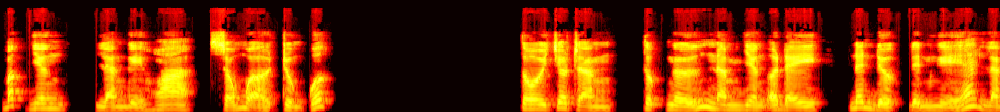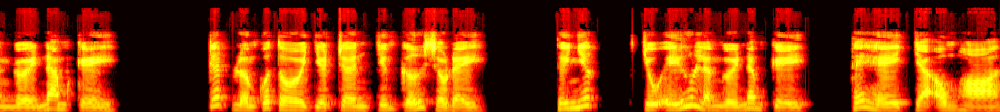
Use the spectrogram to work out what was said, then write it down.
Bắc Nhân là người Hoa sống ở Trung Quốc. Tôi cho rằng thuật ngữ nam nhân ở đây nên được định nghĩa là người Nam Kỳ. Kết luận của tôi dựa trên chứng cứ sau đây. Thứ nhất, chủ yếu là người Nam Kỳ, thế hệ cha ông họ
